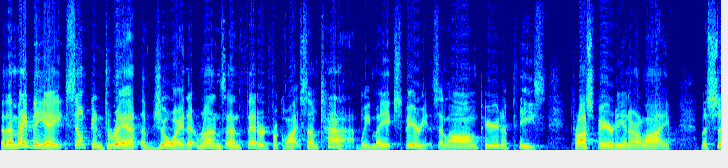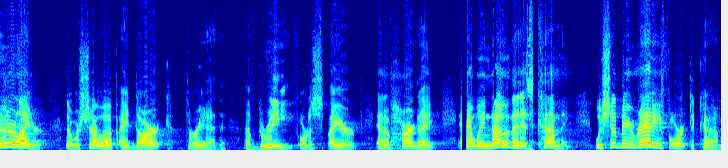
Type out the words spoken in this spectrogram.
Now, there may be a silken thread of joy that runs unfettered for quite some time. We may experience a long period of peace, prosperity in our life, but sooner or later, there will show up a dark thread of grief or despair and of heartache. And we know that it's coming. We should be ready for it to come.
